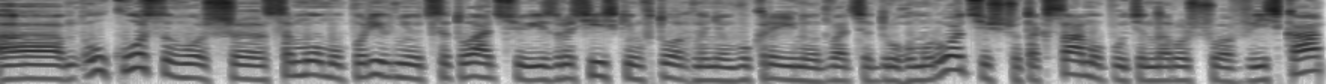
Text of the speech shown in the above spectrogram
Е, У Косово ж е, самому порівнюють ситуацію із російським вторгненням в Україну у 22-му році, що так само Путін нарощував війська.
